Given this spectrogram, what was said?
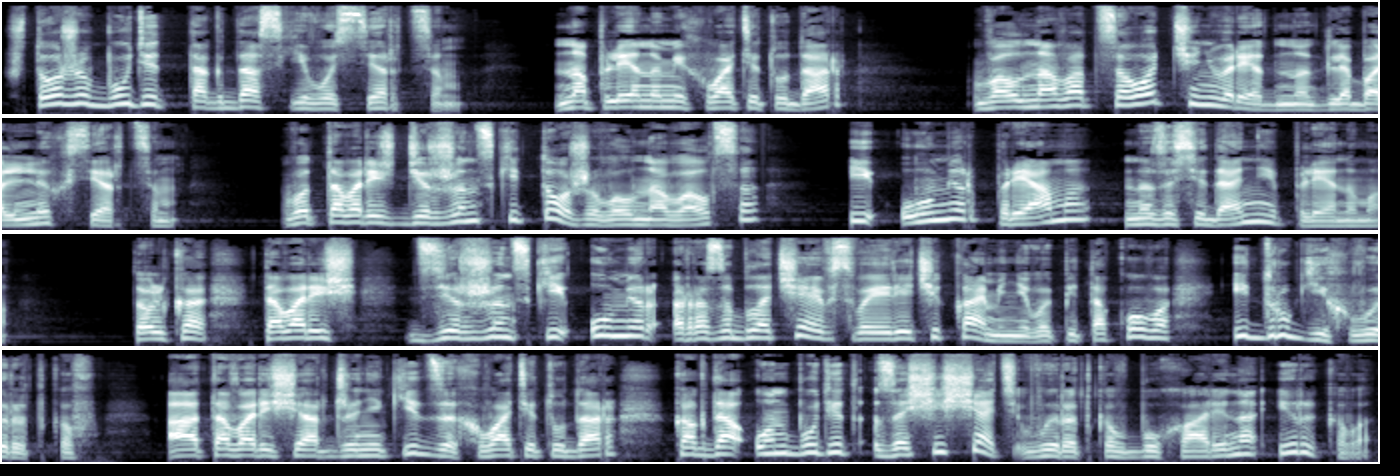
Что же будет тогда с его сердцем? На пленуме хватит удар? Волноваться очень вредно для больных сердцем. Вот товарищ Дзержинский тоже волновался и умер прямо на заседании пленума. Только товарищ Дзержинский умер, разоблачая в своей речи Каменева, Пятакова и других выродков, а товарища Орджоникидзе хватит удар, когда он будет защищать выродков Бухарина и Рыкова.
